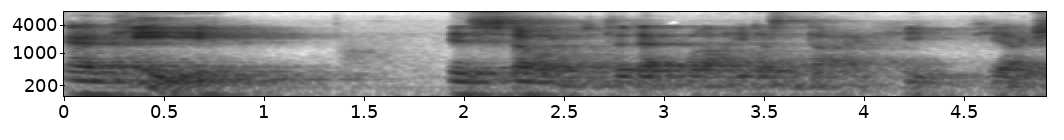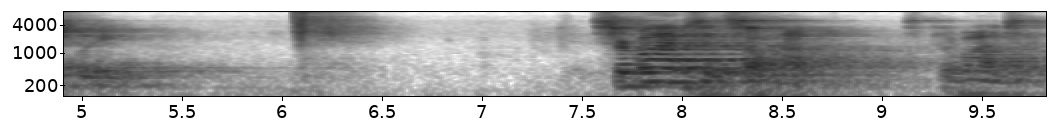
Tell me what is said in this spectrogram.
and he is stoned to death. Well, he doesn't die. He, he actually survives it somehow. Survives it.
